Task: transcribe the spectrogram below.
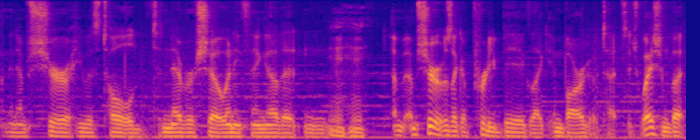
I mean, I'm sure he was told to never show anything of it, and mm-hmm. I'm, I'm, sure it was like a pretty big like embargo type situation. But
